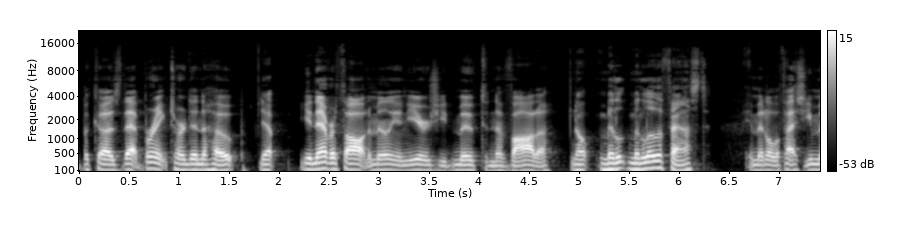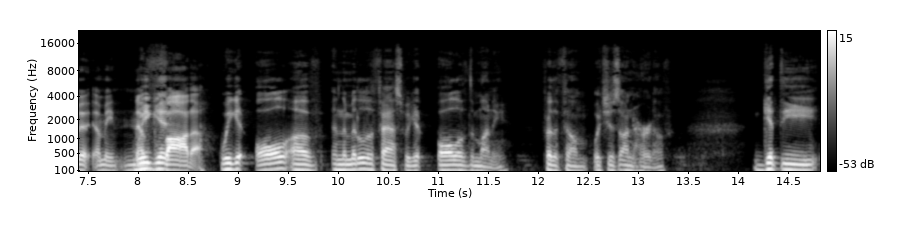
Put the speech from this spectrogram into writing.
because that brink turned into hope. Yep. You never thought in a million years you'd move to Nevada Nope. Middle middle of the fast. in middle of the fast. You, mo- I mean, We get- Nevada. We get all of in the middle of the fast. We get all of the money for the film, which is unheard of. Get the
